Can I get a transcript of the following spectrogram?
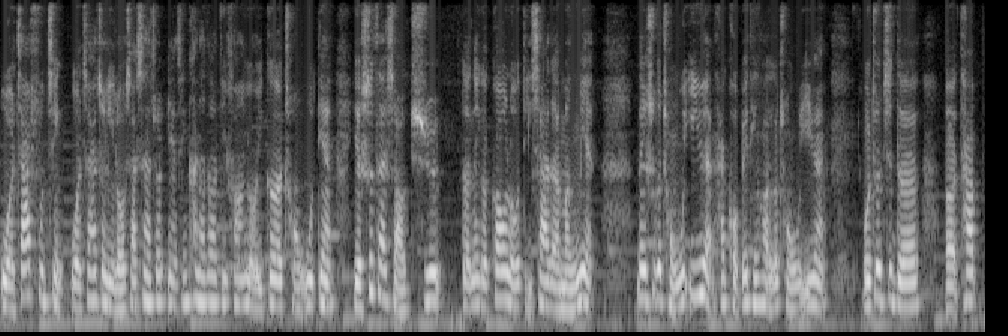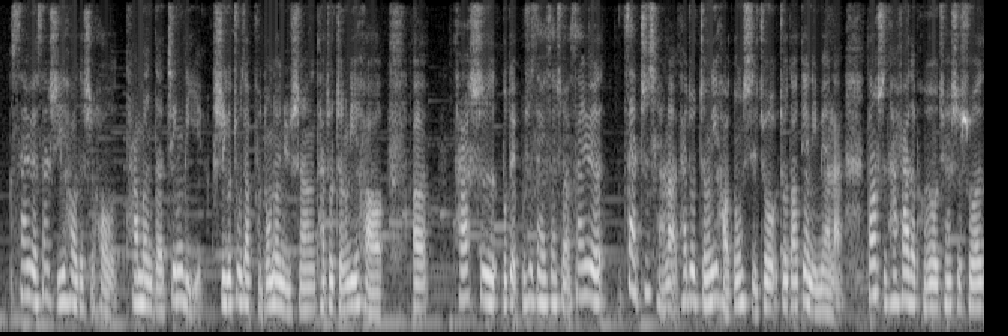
我家附近，我家这里楼下现在就眼睛看得到的地方有一个宠物店，也是在小区的那个高楼底下的门面，那是个宠物医院，还口碑挺好的一个宠物医院。我就记得，呃，他三月三十一号的时候，他们的经理是一个住在浦东的女生，她就整理好，呃，他是不对，不是三月三十号，三月在之前了，他就整理好东西就就到店里面来。当时他发的朋友圈是说，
